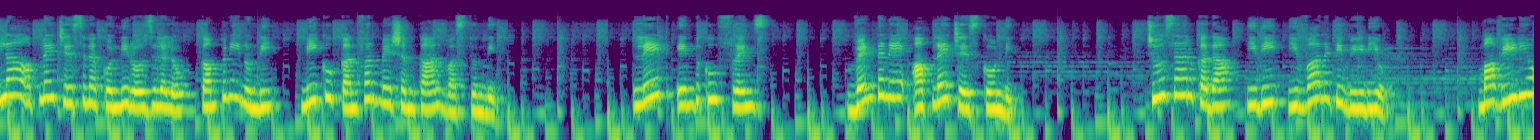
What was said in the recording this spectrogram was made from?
ఇలా అప్లై చేసిన కొన్ని రోజులలో కంపెనీ నుండి మీకు కన్ఫర్మేషన్ కాల్ వస్తుంది. లేట్ ఎందుకు ఫ్రెండ్స్? వెంటనే అప్లై చేసుకోండి. చూశారు కదా ఇది ఇవ్వాలటి వీడియో. మా వీడియో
